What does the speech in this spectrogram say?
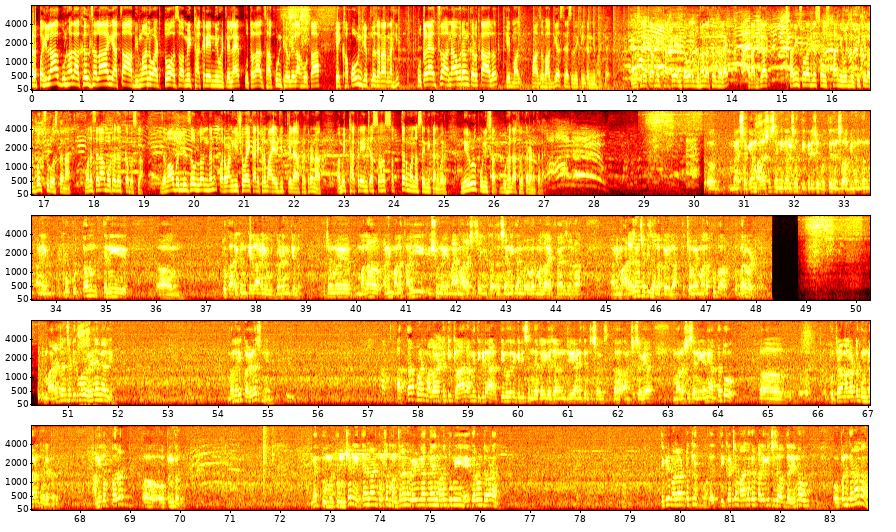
तर पहिला गुन्हा दाखल झाला याचा अभिमान वाटतो असं अमित ठाकरे यांनी म्हटलेलं आहे. पुतळा झाकून ठेवलेला होता हे खपवून घेतलं जाणार नाही. पुतळ्याचं अनावरण करता आलं हे मा माझं भाग्य असल्याचं देखील त्यांनी म्हटलंय. मनसे अमित ठाकरे यांच्यावर गुन्हा दाखल झाला आहे राज्यात स्थानिक स्वराज्य संस्था निवडणुकीची लगबग सुरू असताना मनसेला मोठा धक्का बसला. जमावबंदीचं उल्लंघन परवानगीशिवाय कार्यक्रम आयोजित केल्या प्रकरणात अमित ठाकरे यांच्यासह सत्तर मनसैनिकांवर नेरुळ पोलिसात गुन्हा दाखल करण्यात आला आहे माझ्या सगळ्या महाराष्ट्र सैनिकांचं तिकडे जे होते त्यांचं अभिनंदन आणि खूप उत्तम त्यांनी तो कार्यक्रम केला आणि उद्घाटन केलं. त्याच्यामुळे मला आणि मला काही इश्यू नाही माझ्या महाराष्ट्र सैनिक सैनिकांबरोबर मला एफ आय आर झाला आणि महाराजांसाठी झाला पहिला. त्याच्यामुळे मला खूप बरं वाटलं. महाराजांसाठी तुम्हाला वेळ नाही मिळाली? मला हे कळलंच नाही. आत्ता पण मला वाटतं की काल आम्ही तिकडे आरती वगैरे केली संध्याकाळी गजाननजी आणि त्यांच्या सग आमच्या सगळ्या महाराष्ट्र सैनिकांनी. आता तो पुतळा मला वाटतं गुंडाळून ठेवला परत. आम्ही तो परत ओपन करू. म्हणजे तुम तुमच्या नेत्यांना आणि तुमच्या मंत्र्यांना वेळ मिळत नाही म्हणून तुम्ही हे करून ठेवणार. तिकडे मला वाटतं की तिकडच्या महानगरपालिकेची जबाबदारी ना? ओपन करा ना.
